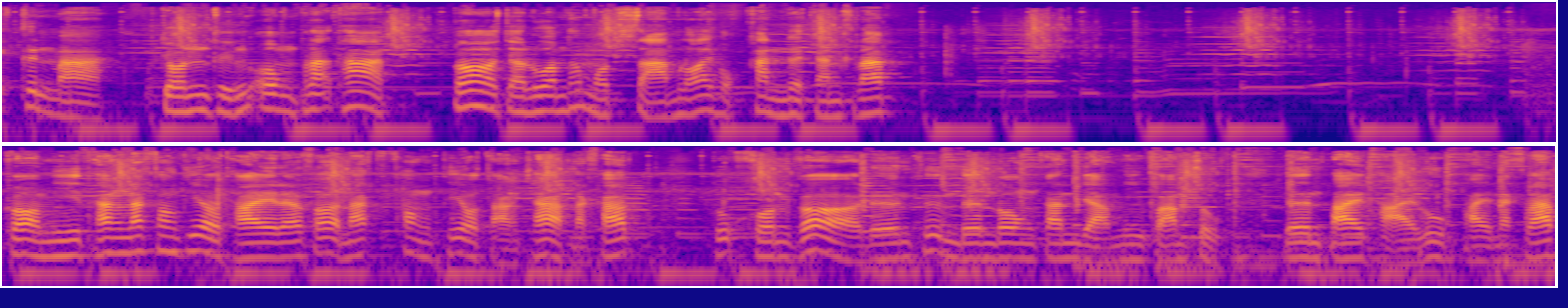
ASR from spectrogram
ษขึ้นมา จนถึงองค์พระธาตุก็จะรวมทั้งหมด 306 ขั้นด้วยกันครับ ก็มีทั้งนักท่องเที่ยวไทยแล้วก็นักท่องเที่ยวต่างชาตินะครับ ทุกคนก็เดินขึ้นเดินลงกันอย่างมีความสุข เดินไปถ่ายรูปไปนะครับ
